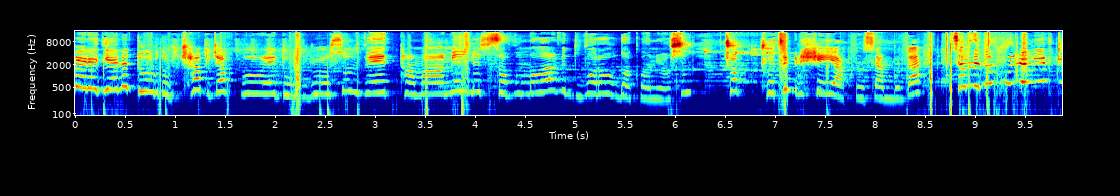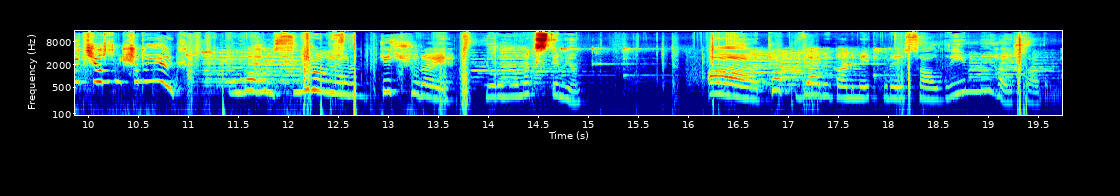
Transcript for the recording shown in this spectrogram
belediyeni durdur. Çabucak buraya durduruyorsun ve tamamıyla savunmalar ve duvara odaklanıyorsun. Çok kötü bir şey yaptın sen burada. Sen neden fullemeyip geçiyorsun şurayı? Allah'ım sinir oluyorum. Geç şurayı. Yorumlamak istemiyorum. Aa çok güzel bir ganimet buraya saldırayım mı? Hayır saldırmayayım.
